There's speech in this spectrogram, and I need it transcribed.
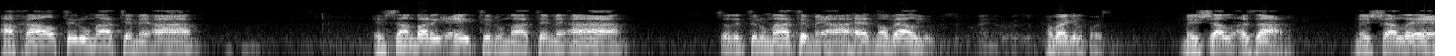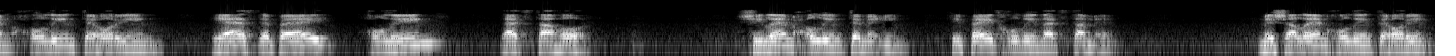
Achal teruma teme'ah. If somebody ate teruma teme'ah, so the teruma teme'ah had no value. A regular person. Mishal azar. Mishalem hulin tehorin. He has to pay chulin, that's tahor. Shilem chulim temeim. If he paid chulin, that's tameh. Mishalem chulin tehorim.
